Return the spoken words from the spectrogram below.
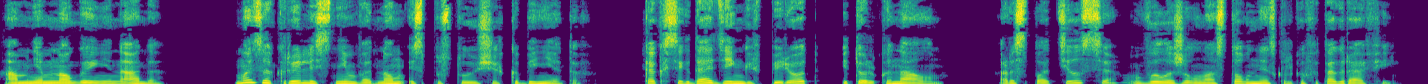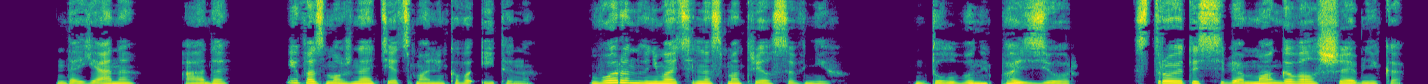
А мне много и не надо. Мы закрылись с ним в одном из пустующих кабинетов. Как всегда, деньги вперед и только налом. Расплатился, выложил на стол несколько фотографий. Даяна, Ада и, возможно, отец маленького Итана. Ворон внимательно смотрелся в них. Долбанный позер. Строит из себя мага-волшебника,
